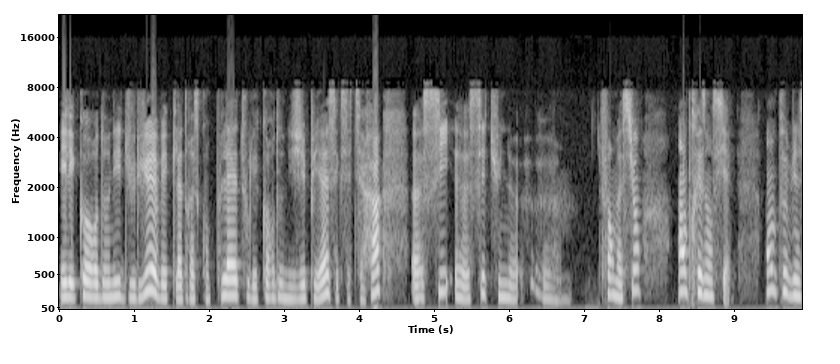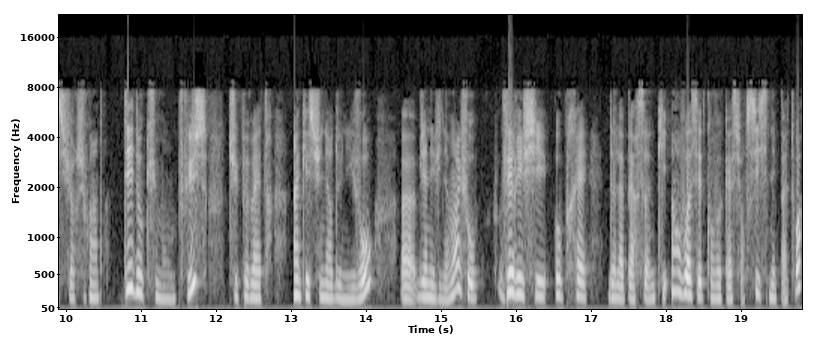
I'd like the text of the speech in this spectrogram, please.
et les coordonnées du lieu avec l'adresse complète ou les coordonnées GPS, etc. Euh, si euh, c'est une euh, formation en présentiel. On peut bien sûr joindre des documents en plus. Tu peux mettre un questionnaire de niveau. bien évidemment, il faut vérifier auprès de la personne qui envoie cette convocation, si ce n'est pas toi,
